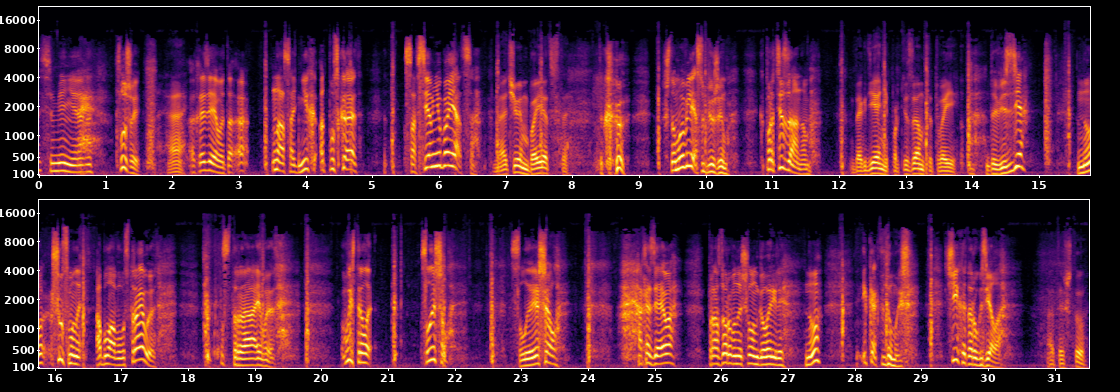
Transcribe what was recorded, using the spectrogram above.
морозь меня. Слушай, А, а хозяева-то а, нас одних отпускают. Совсем не боятся. ну а чего им бояться-то? Так, что мы в лес убежим, к партизанам. Да где они, партизаны-то твои? Да везде. Но шуцманы облаву устраивают? Устраивают. Выстрелы слышал? Слышал. А хозяева про взорванный эшелон говорили. Ну, и как ты думаешь, чьих это рук дело? А ты что,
